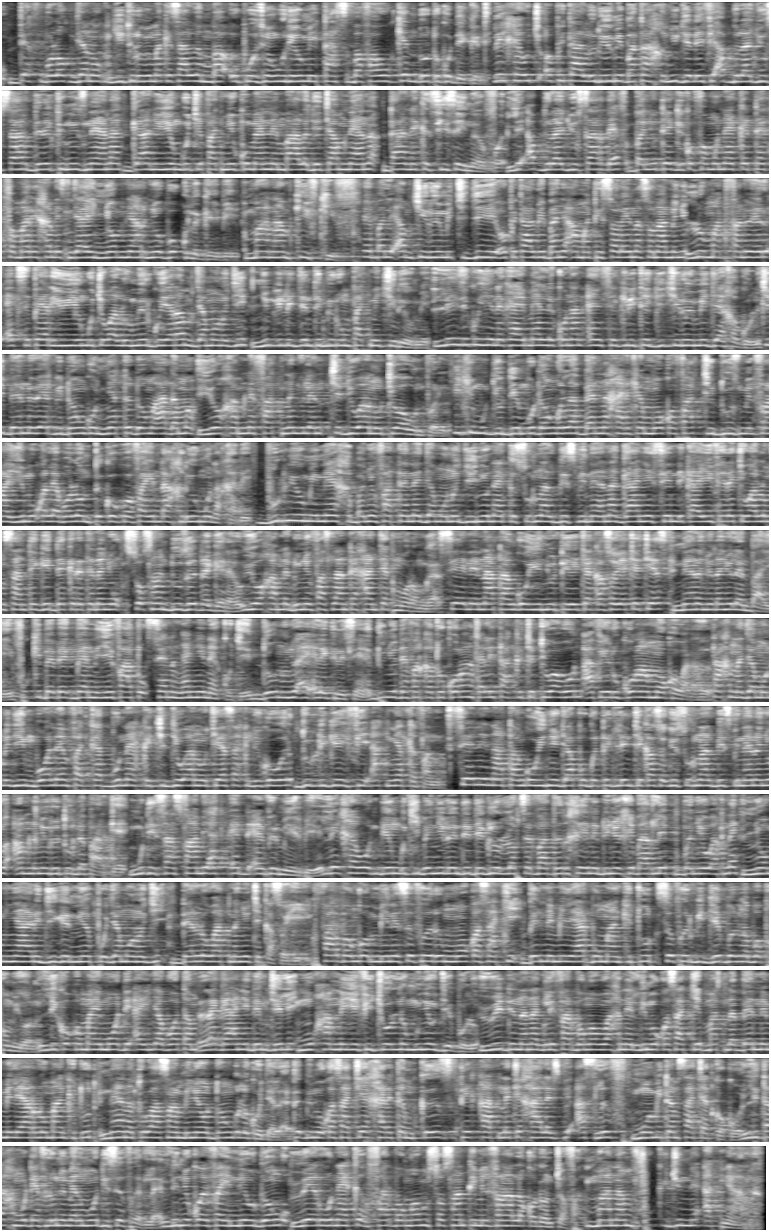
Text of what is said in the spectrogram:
def bloc janook njiitu réew mi Macky Sall mbaa opposition wu réew mi tas ba faw kenn dootu ko déggati li xew ci hôpital réew mi ba tax ñu jëlee fi Abdoulaye Diouf Sarr direct news nee na gaañu yëngu ci paj mi ku mel ni mbaala jo càam nee na daanaka siisay neuf li Abdoulaye Diouf def ba ñu teggi ko fa mu teg fa Marie Khemesse Ndiaye ñoom ñaar ñoo bokk liggéey bi maanaam kiif kiif te ba li am ci réew mi ci jiyee hôpital bi bañ a amati soleil national nañu lu mat fanweeru expert yu yëngu ci wàllu wér gu yaram jamono ji ñu ngi lijjanti mbirum paj mi ci réew mi. Léegi ko yéene kaay mel ni ku naan insécurité gi ci réew mi jeexagul. Ci benn weer bi dong ñett doomu aadama yoo xam ne faat nañu leen ci diwaanu Tiwaawoon Pël ki ci mujj démb dong la benn xaritam moo ko faat ci douze mille francs yi mu ko lebaloon tëkk ko fay ndax réew mu naqadi bu réew mi neex ba ñu fàtte ne jamono ji ñu nekk journal bés bi nee na gaañi syndicat yi fere ci wàllum santé gi décrété nañu 72 heures de grève yoo xam duñu faslante xànc ak morom nga seeni naataango yi ñu téye ca kaso ya ca Thiès nee nañu nañu leen bàyyi. Fukki bébéek benn yi faatu. Seen ngañ ñi nekku ci doonuñu ay électricien duñu defarkatu courant. Te li tàkk ca Tiwaawoon affaire courant moo ko waral. Tax na jamono ji mbooleem fajkat bu nekk ci diwaanu Thiès ak wër du liggéey fii ak ñett fan. Seeni naataango yi ñu jàpp ba tëj leen ci kaso gi journal bis bi nee nañu am nañu retour de parquet. Mu di sage-femme yi ak aide infirmière bi. Li xewoon démb ci ba ñu leen di déglu l'observateur na duñu xibaar lépp ba ñuy wax ne ñoom ñaari jigéen ñëpp jamono ji delluwaat nañu ci kaso yi. Farba Ngom mi milliard bu manqué tuut. Chauffeur bi jébbal na boppam yoon. Li ko may moo di ay njabootam la gaañi dem jëli mu xam ne yëfi na mu ñëw jébbalu weddi na nag li Farba Ngom wax ne li ko sàcc mat na benn milliard lu manqué tuut nee na 300 millions dong la ko jël te bi mu ko sàccee xaritam keus te na ci xaalis bi aslëf moom itam sàccat ko li tax mu def lu nu mel moo di chauffeur la li ñu koy fay néew dong weer wu nekk Farba Ngom 60 000 francs la ko fukki junne ak ñaar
